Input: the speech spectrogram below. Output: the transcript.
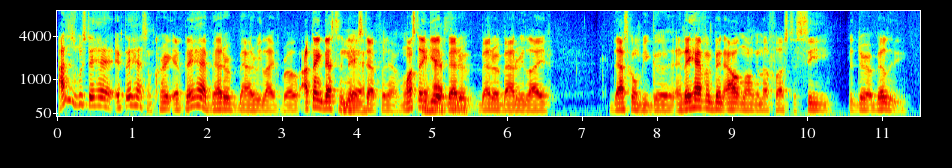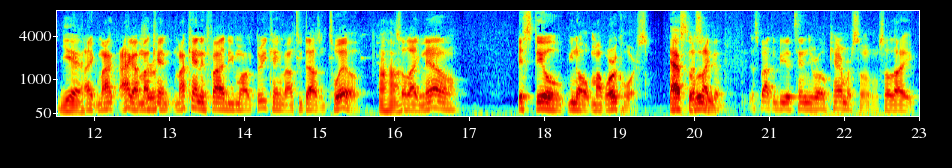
I just wish they had if they had some crazy if they had better battery life, bro. I think that's the next Yeah. step for them. Once they It get better be. better battery life, that's gonna be good. And they haven't been out long enough for us to see the durability. yeah, Like my I got my Can, my Canon 5D Mark III came out in 2012. uh huh, So like now, it's still you know my workhorse. absolutely. That's like a, it's about to be a 10 year old camera soon. So like,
